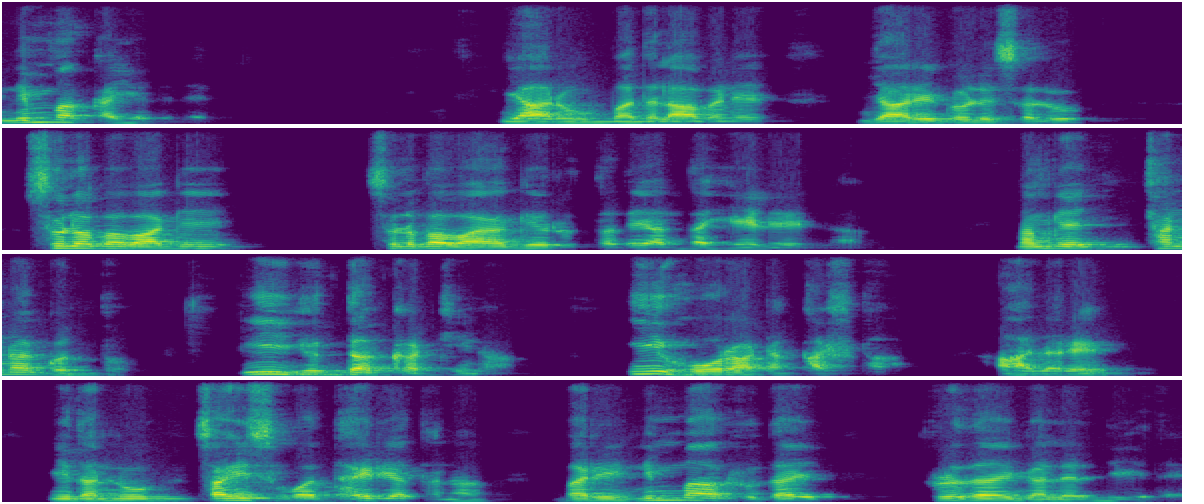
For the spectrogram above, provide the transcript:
ನಿಮ್ಮ ಕೈಯಲ್ಲಿದೆ. ಯಾರು ಬದಲಾವಣೆ ಜಾರಿಗೊಳಿಸಲು ಸುಲಭವಾಗಿ, ಸುಲಭವಾಗಿರುತ್ತದೆ ಅಂತ ಹೇಳೇ ಇಲ್ಲ. ನಮ್ಗೆ ಚೆನ್ನಾಗಿ ಗೊತ್ತು. ಈ ಯುದ್ಧ ಕಠಿಣ, ಈ ಹೋರಾಟ ಕಷ್ಟ. ಆದರೆ ಇದನ್ನು ಸಹಿಸುವ ಧೈರ್ಯತನ ಬರೀ ನಿಮ್ಮ ಹೃದಯ ಹೃದಯಗಳಲ್ಲಿ ಇದೆ.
